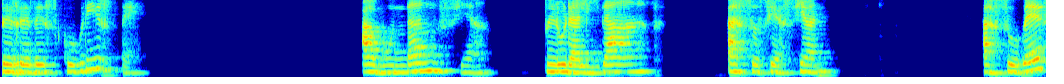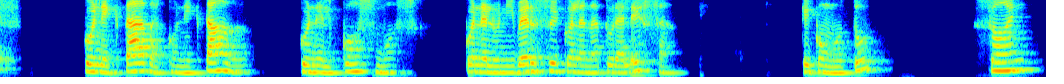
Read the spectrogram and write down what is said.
de redescubrirte, abundancia, pluralidad, asociación. A su vez, conectada, conectado con el cosmos, con el universo y con la naturaleza, que como tú son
